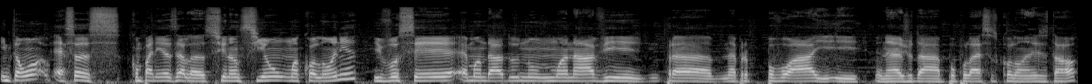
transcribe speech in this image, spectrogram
Então, essas companhias, elas financiam uma colônia e você é mandado numa nave pra, né, pra povoar e, e, né, ajudar a popular essas colônias e tal.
